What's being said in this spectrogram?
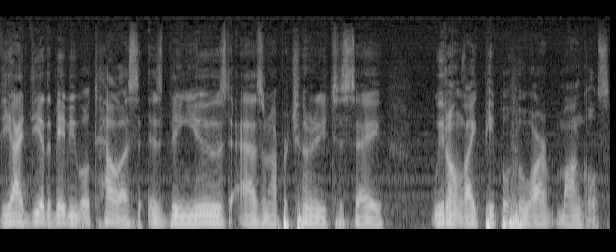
the idea the baby will tell us is being used as an opportunity to say, we don't like people who are Mongols.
